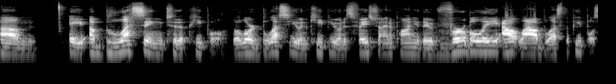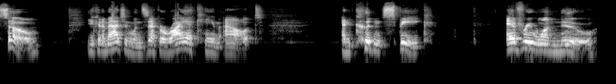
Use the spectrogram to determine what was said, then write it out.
um, a, a blessing to the people. The Lord bless you and keep you, and his face shine upon you. They would verbally, out loud, bless the people. So you can imagine when Zechariah came out and couldn't speak, everyone knew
